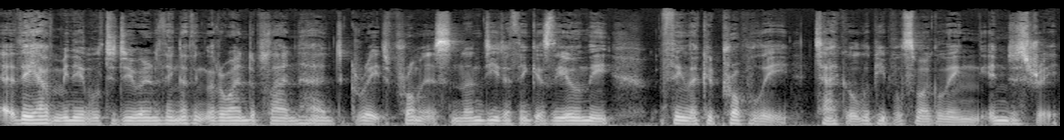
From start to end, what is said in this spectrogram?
Uh, they haven't been able to do anything. I think the Rwanda plan had great promise, and indeed, I think is the only thing that could properly tackle the people smuggling industry.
